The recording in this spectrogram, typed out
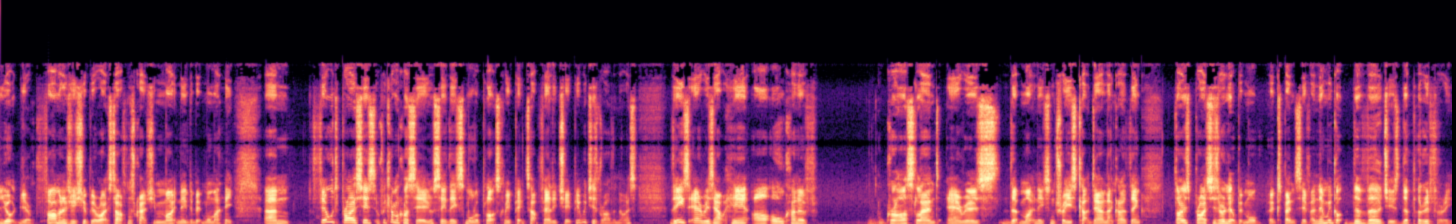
your, farm manager should be alright. Start from scratch, you might need a bit more money. Um, field prices, if we come across here, you'll see these smaller plots can be picked up fairly cheaply, which is rather nice. These areas out here are all kind of grassland areas that might need some trees cut down, that kind of thing. Those prices are a little bit more expensive. And then we've got the verges, the periphery,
